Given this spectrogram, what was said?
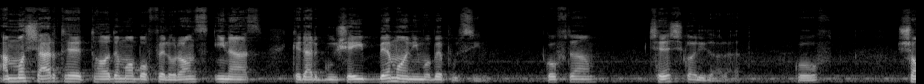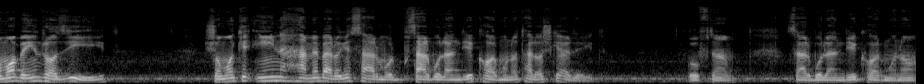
اما شرط اتحاد ما با فلورانس این است که در گوشه‌ای بمانیم و بپوسیم. گفتم چه اشکالی دارد؟ گفت شما به این راضیید شما که این همه برای سربلندی کارمونا تلاش کرده اید. گفتم سربلندی کارمونا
